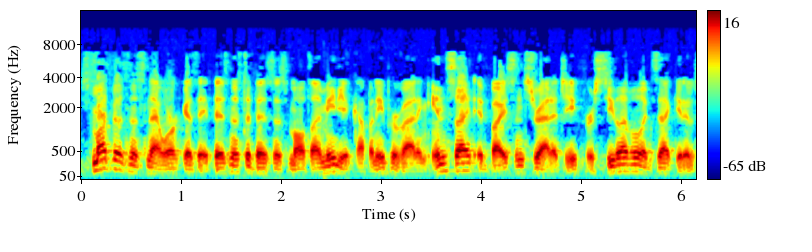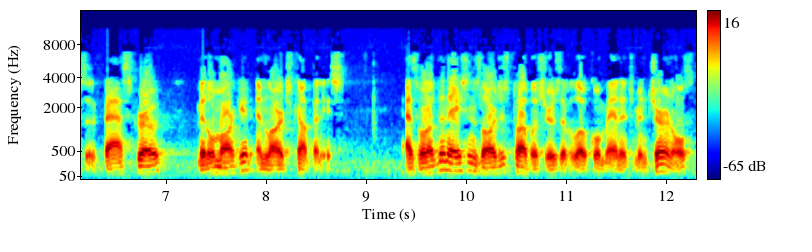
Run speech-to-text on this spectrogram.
Smart Business Network is a business to business multimedia company providing insight, advice, and strategy for C level executives of fast growth, middle market, and large companies. As one of the nation's largest publishers of local management journals,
